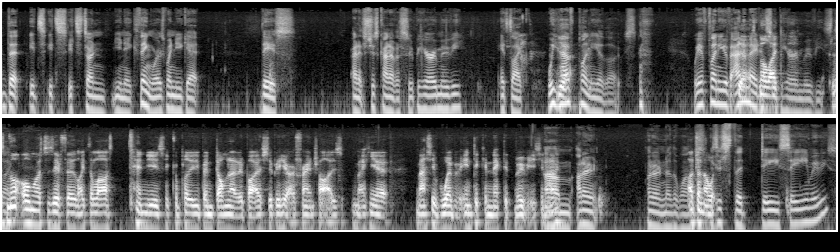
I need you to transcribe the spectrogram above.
that it's it's it's its own unique thing. Whereas when you get this, and it's just kind of a superhero movie, it's like we Yeah. have plenty of those. we have plenty of animated like- superhero movies. It's like- not almost as if they're like the last 10 years have completely been dominated by a superhero franchise, making a massive web of interconnected movies. You know, Um, I don't. I don't know the one. I don't know Is what- this the DC movies?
